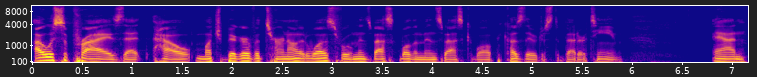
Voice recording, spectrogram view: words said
I was surprised at how much bigger of a turnout it was for women's basketball than men's basketball because they were just a better team. And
